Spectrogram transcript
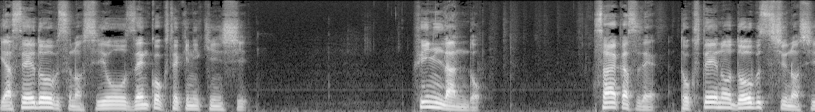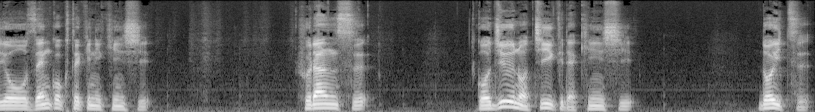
野生動物の使用を全国的に禁止。フィンランド。サーカスで特定の動物種の使用を全国的に禁止。フランス。50の地域で禁止。ドイツ、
